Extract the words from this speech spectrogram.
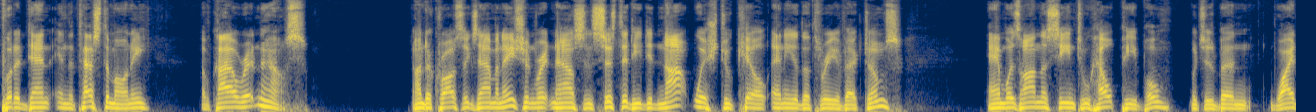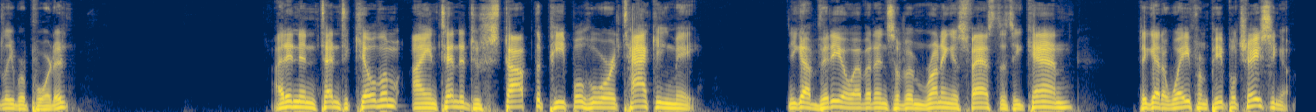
put a dent in the testimony of Kyle Rittenhouse. Under cross examination, Rittenhouse insisted he did not wish to kill any of the three victims and was on the scene to help people, which has been widely reported. I didn't intend to kill them. I intended to stop the people who were attacking me. You got video evidence of him running as fast as he can to get away from people chasing him.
